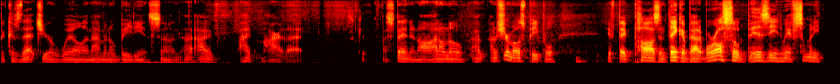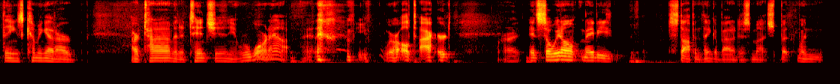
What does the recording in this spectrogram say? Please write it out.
because that's your will and I'm an obedient son. I, I, I admire that. I stand in awe. I don't know. I'm, I'm sure most people, if they pause and think about it, we're all so busy and we have so many things coming at our our time and attention. You know, we're worn out. I mean, we're all tired. Right. And so we don't maybe stop and think about it as much. But when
